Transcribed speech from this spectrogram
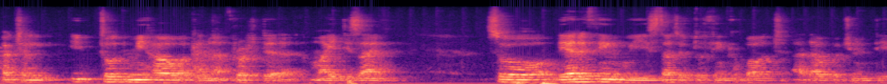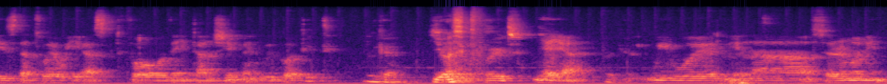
actually it taught me how i can approach the my design so the other thing we started to think about other opportunities. That's where we asked for the internship and we got it. Okay. You asked for it. Yeah, yeah. Okay. We were in a ceremony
